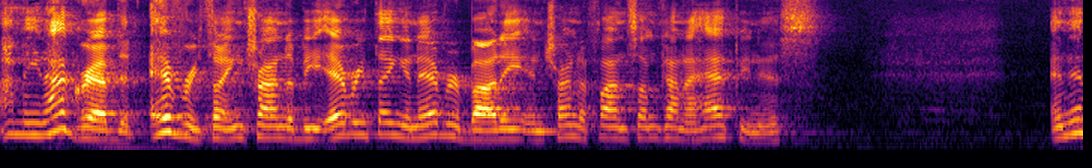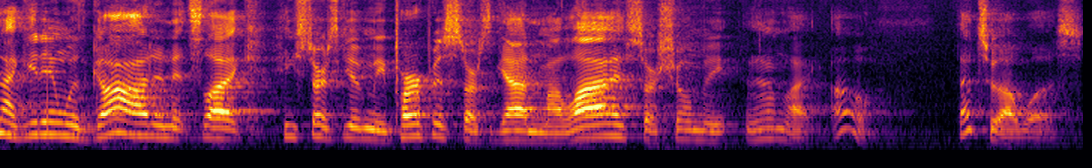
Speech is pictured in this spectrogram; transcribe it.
I mean, I grabbed at everything, trying to be everything and everybody and trying to find some kind of happiness. And then I get in with God, and it's like He starts giving me purpose, starts guiding my life, starts showing me, and I'm like, oh, that's who I was.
